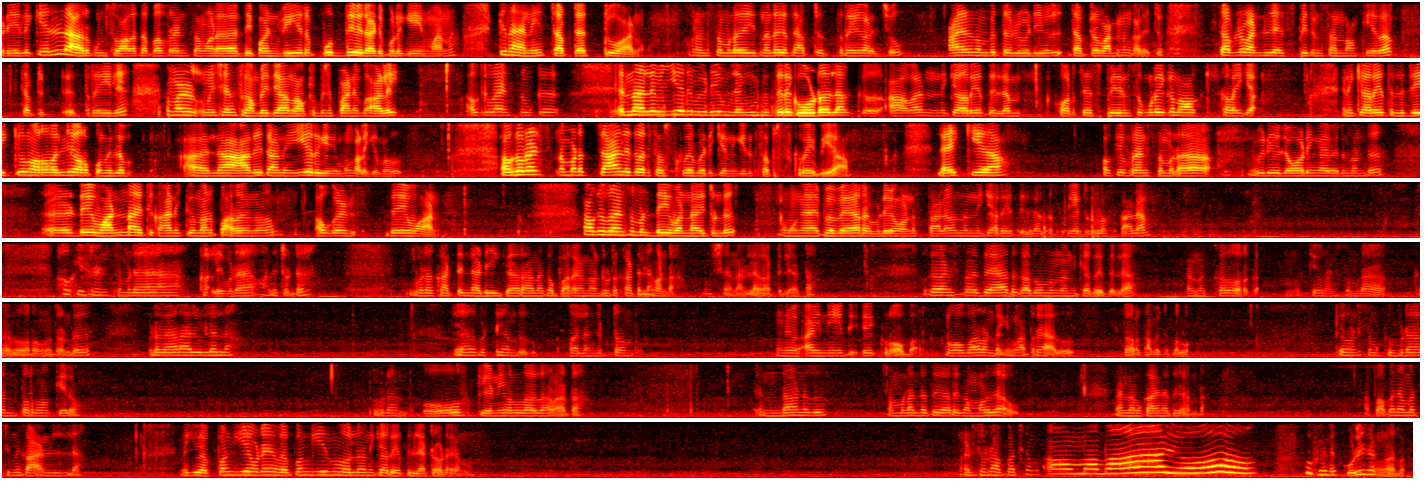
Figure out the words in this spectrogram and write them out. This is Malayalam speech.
വീഡിയോയിലേക്ക് എല്ലാവർക്കും സ്വാഗതം. അപ്പോൾ ഫ്രണ്ട്സ് നമ്മുടെ ഡിപ്പൻവിയുടെ പുതിയൊരു അടിപൊളി ഗെയിമാണ് ഇതാണ് ചാപ്റ്റർ ടു ആണ്. ഫ്രണ്ട്സ് നമ്മുടെ ഇന്നലെ ചാപ്റ്റർ ത്രീ കളിച്ചു. അതിന് മുമ്പത്തെ ഒരു വീഡിയോയിൽ ചാപ്റ്റർ വണ്ണും കളിച്ചു. ചാപ്റ്റർ വണ്ണിലെ എക്സ്പീരിയൻസ് ആണ് നോക്കിയത് ചാപ്റ്റർ ത്രീയിൽ നമ്മൾ മിഷൻസ് കംപ്ലീറ്റ് ചെയ്യാൻ നോക്കി. പക്ഷെ പണി പാളി. ഓക്കെ ഫ്രണ്ട്സ് നമുക്ക് എന്നാലും ഈ ഒരു വീഡിയോ ലെങ്ത് ഇത്തിരി കൂടുതലാക്ക് ആവാൻ എനിക്കറിയത്തില്ല. കുറച്ച് എക്സ്പീരിയൻസും കൂടെ ഒക്കെ നോക്കി കളിക്കാം എനിക്കറിയത്തില്ല ജയിക്കുമെന്ന് ഉറ വലിയ ഉറപ്പൊന്നുമില്ല ആ, ഞാൻ ആദ്യമായിട്ടാണ് ഈ ഒരു ഗെയിമും കളിക്കുന്നത് ഓക്കെ ഫ്രണ്ട്സ് നമ്മുടെ ചാനൽ ഇതുവരെ സബ്സ്ക്രൈബ് അടിക്കണമെങ്കിൽ സബ്സ്ക്രൈബ് ചെയ്യാം ലൈക്ക് ചെയ്യാം ഓക്കെ ഫ്രണ്ട്സ് നമ്മുടെ വീഡിയോ ലോഡിങ് ആയി വരുന്നുണ്ട് ഡേ വൺ ആയിട്ട് കാണിക്കുമെന്നാണ് പറയുന്നത് ഓക്കെ ഡേ വൺ വേറെ സ്ഥലം ഫ്രണ്ട്സ് നമ്മുടെ ഇവിടെ വന്നിട്ടുണ്ട്. ഇവിടെ കട്ടിന്റെ അടിയിൽ കയറാനൊക്കെ പറയുന്നുണ്ട് ഇവിടെ കട്ടിൽ വേണ്ട പക്ഷേ നല്ല കട്ടിലാട്ടോ ഫ്രണ്ട്സ് അത് കഥയൊന്നും എനിക്കറിയത്തില്ല നമുക്ക് തുറക്കാം ഓക്കെ ഫ്രണ്ട്സ് നമ്മുടെ കഥ തുറന്നിട്ടുണ്ട് ഇവിടെ വേറെ ആരും ഇല്ലല്ലോ ഏത് കുട്ടിയുണ്ട് വല്ലം കിട്ടുന്നുണ്ട് I need a crowbar crowbar ഉണ്ടെങ്കിൽ മാത്രമേ അത് തുറക്കാൻ പറ്റത്തുള്ളൂ ഫ്രണ്ട്സ് നമുക്ക് ഇവിടെ തുറന്ന് നോക്കിയാലോ ഇവിടെ ഓ കെണിയുള്ളതാണ് കേട്ടാ എന്താണിത് നമ്മളെന്താ കയറി നമ്മൾ എന്നാൽ നമുക്ക് അതിനകത്ത് കയറണ്ട അപ്പൊ അവൻ അമ്മച്ചിന് കാണില്ല എനിക്ക് വെപ്പം കീ എവിടെ വെപ്പം കീ എന്ന് എനിക്കറിയത്തില്ല കേട്ടോ എവിടെയാണ് മനസ്സിലൂടെ അപ്പച്ചൻ അമ്മ ബായോ എന്റെ കുളി ചങ്ങാണ്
